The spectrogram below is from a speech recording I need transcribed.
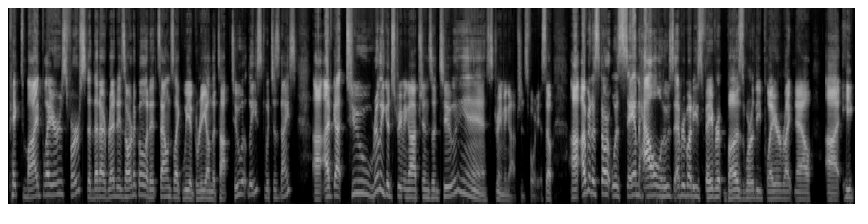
picked my players first, and then I read his article, and it sounds like we agree on the top two at least, which is nice. Uh, I've got two really good streaming options and two yeah streaming options for you. So uh, I'm going to start with Sam Howell, who's everybody's favorite buzzworthy player right now. Uh, he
